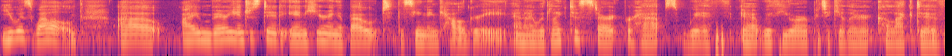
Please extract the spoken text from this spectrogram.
You as well. Uh, I'm very interested in hearing about the scene in Calgary, and I would like to start perhaps with uh, with your particular collective,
